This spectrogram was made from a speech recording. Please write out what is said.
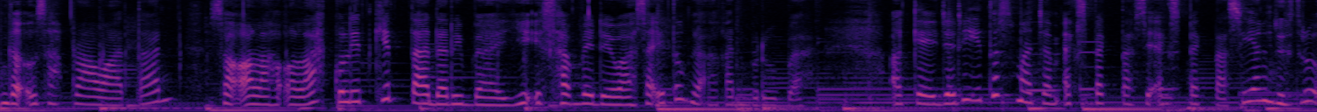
nggak usah perawatan. Seolah-olah kulit kita dari bayi sampai dewasa itu nggak akan berubah. Oke, jadi itu semacam ekspektasi-ekspektasi yang justru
